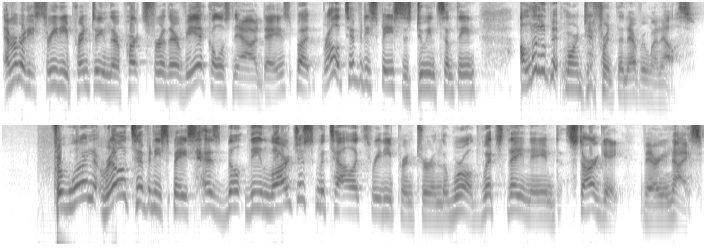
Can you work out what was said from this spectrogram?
everybody's 3D printing their parts for their vehicles nowadays, but relativity space is doing something a little bit more different than everyone else. For one, Relativity Space has built the largest metallic 3D printer in the world, which they named Stargate. Very nice.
